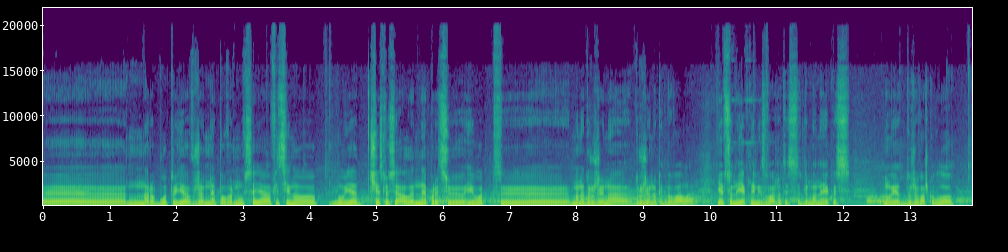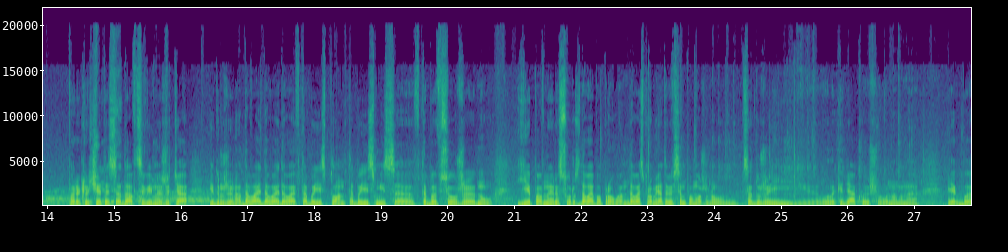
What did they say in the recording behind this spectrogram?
Е, на роботу я вже не повернувся. Я офіційно, ну я числюся, але не працюю. І от е, мене дружина, дружина підбивала. Я все ніяк не міг зважитися. Це для мене якось ну, я дуже важко було переключитися да, в цивільне життя. І дружина, давай, давай, давай, в тебе є план, в тебе є місце, в тебе все вже ну, є певний ресурс. Давай попробуємо, давай спробуємо, я тобі всім поможу. Ну, це дуже їй велике дякую, що вона мене якби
